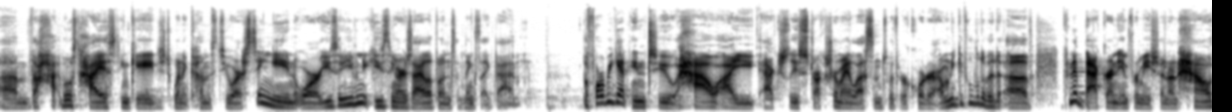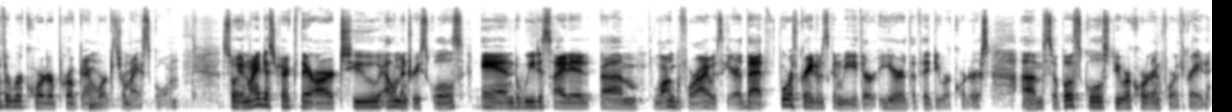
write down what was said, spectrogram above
um, the hi- most highest engaged when it comes to our singing or using even using our xylophones and things like that. Before we get into how I actually structure my lessons with Recorder, I want to give a little bit of kind of background information on how the Recorder program works for my school. So, in my district, there are two elementary schools, and we decided um, long before I was here that fourth grade was going to be the year that they do recorders. Um, so, both schools do Recorder in fourth grade.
